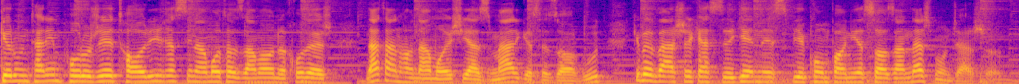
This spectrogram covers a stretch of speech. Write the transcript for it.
گرونترین پروژه تاریخ سینما تا زمان خودش نه تنها نمایشی از مرگ سزار بود که به ورشکستگی نسبی کمپانی سازندش منجر شد.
